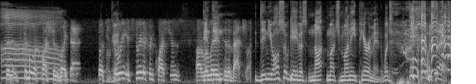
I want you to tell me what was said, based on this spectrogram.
So there's similar questions like that. So it's Okay. three. It's three different questions uh, related then- to The Bachelor. Then you also gave us not much money pyramid. What? what's that?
